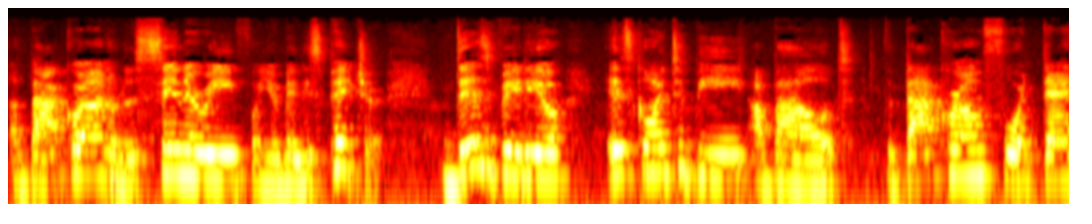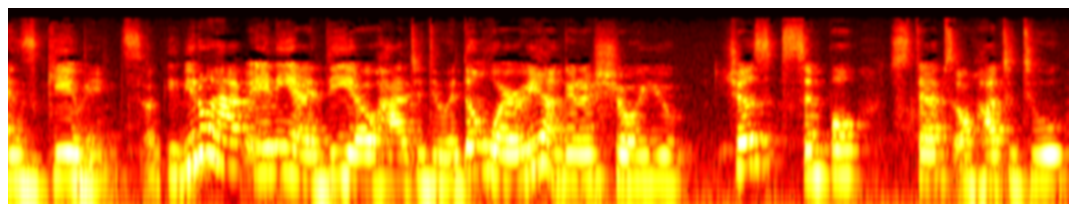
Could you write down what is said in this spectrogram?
a background or the scenery for your baby's picture. This video is going to be about the background for Thanksgiving. So if you don't have any idea how to do it, don't worry, I'm gonna show you just simple steps on how to do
